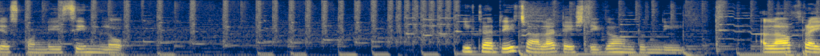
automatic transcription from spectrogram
చేసుకోండి సిమ్లో. ఈ కర్రీ చాలా టేస్టీగా ఉంటుంది. అలా ఫ్రై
